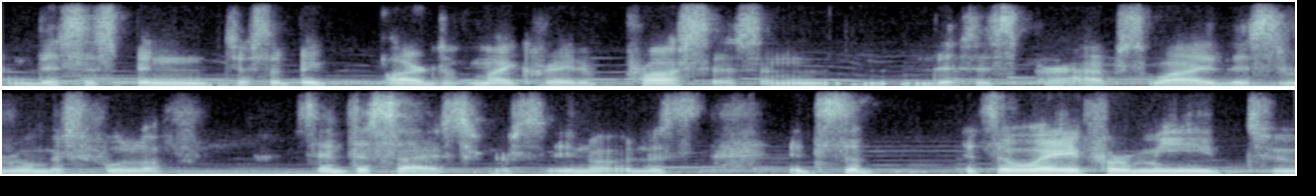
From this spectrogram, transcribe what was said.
and this has been just a big part of my creative process and this is perhaps why this room is full of synthesizers. You know it's it's a it's a way for me to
